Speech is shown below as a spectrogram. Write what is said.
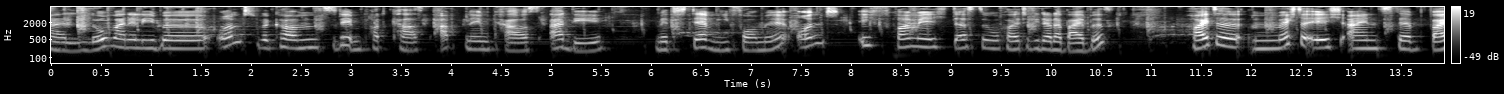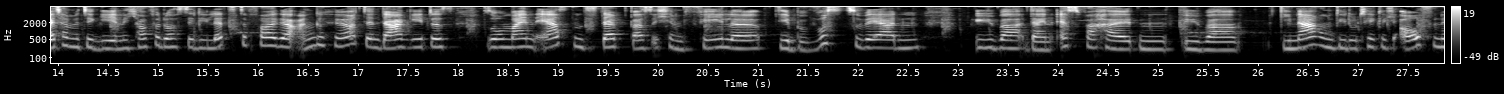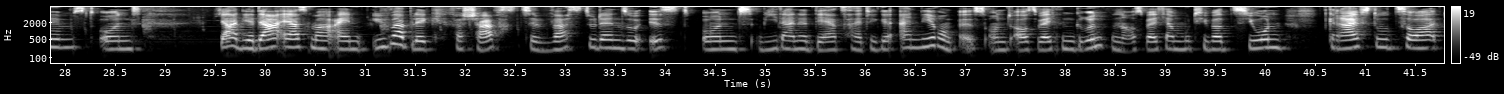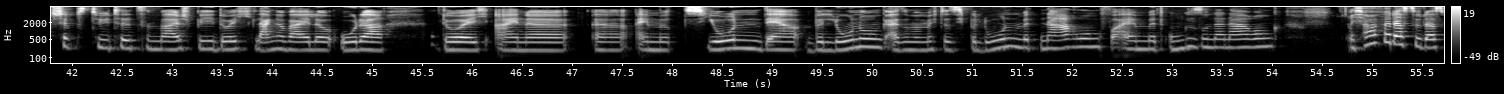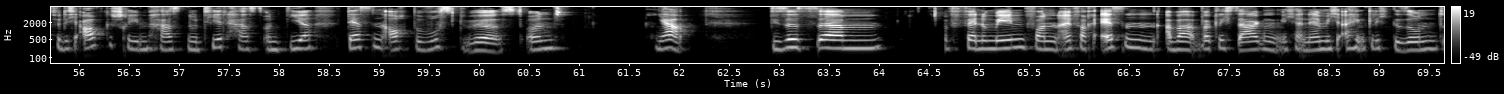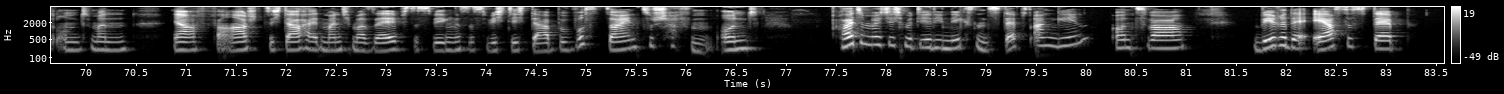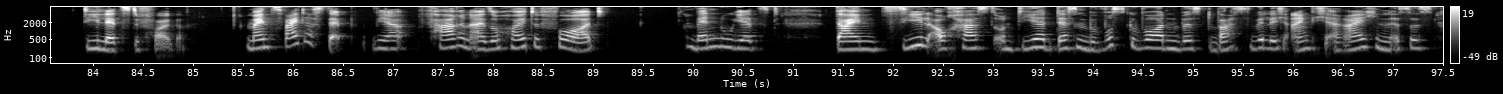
Hallo meine Liebe und willkommen zu dem Podcast Abnehmen Chaos AD mit der Wie-Formel und ich freue mich, dass du heute wieder dabei bist. Heute möchte ich einen Step weiter mit dir gehen. Ich hoffe, du hast dir die letzte Folge angehört, denn da geht es so um meinen ersten Step, was ich empfehle, dir bewusst zu werden über dein Essverhalten, über die Nahrung, die du täglich aufnimmst und ja, dir da erstmal einen Überblick verschaffst, was du denn so isst und wie deine derzeitige Ernährung ist und aus welchen Gründen, aus welcher Motivation greifst du zur Chipstüte zum Beispiel durch Langeweile oder durch eine äh, Emotion der Belohnung. Also man möchte sich belohnen mit Nahrung, vor allem mit ungesunder Nahrung. Ich hoffe, dass du das für dich aufgeschrieben hast, notiert hast und dir dessen auch bewusst wirst. Und ja, dieses ähm, Phänomen von einfach essen, aber wirklich sagen, ich ernähre mich eigentlich gesund und man ja verarscht sich da halt manchmal selbst. Deswegen ist es wichtig, da Bewusstsein zu schaffen. Und heute möchte ich mit dir die nächsten Steps angehen. Und zwar wäre der erste Step die letzte Folge. Mein zweiter Step, wir fahren also heute fort, wenn du jetzt dein Ziel auch hast und dir dessen bewusst geworden bist, was will ich eigentlich erreichen, ist es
